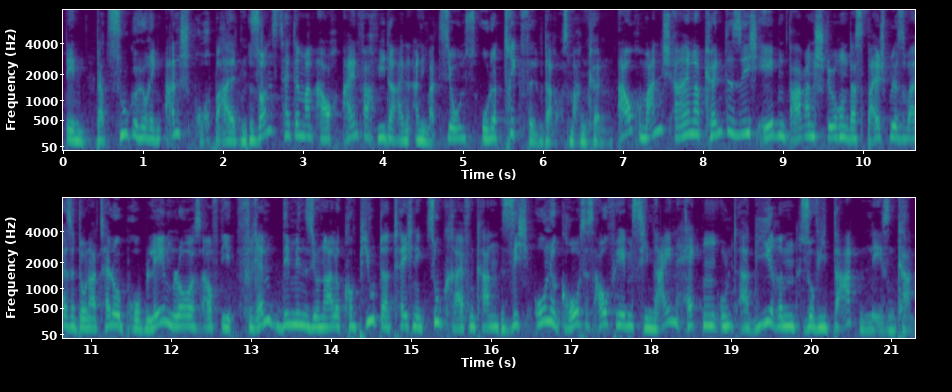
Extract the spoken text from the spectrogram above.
den dazugehörigen Anspruch behalten, sonst hätte man auch einfach wieder einen Animations- oder Trickfilm daraus machen können. Auch manch einer könnte sich eben daran stören, dass beispielsweise Donatello problemlos auf die fremddimensionale Computertechnik zugreifen kann, sich ohne großes Aufhebens hineinhacken und agieren sowie Daten lesen kann.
